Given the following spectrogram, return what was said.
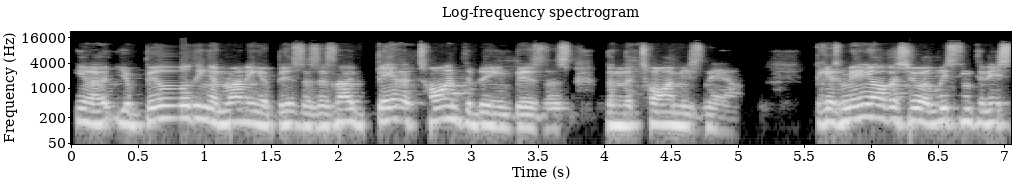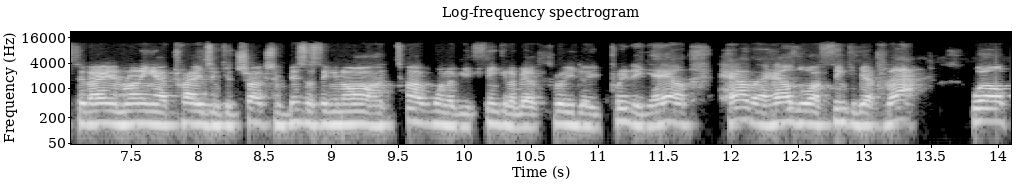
You know you're building and running a business. There's no better time to be in business than the time is now because many of us who are listening to this today and running our trades and construction business thinking, oh, I don't want to be thinking about 3D printing. How, how the hell do I think about that? Well,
